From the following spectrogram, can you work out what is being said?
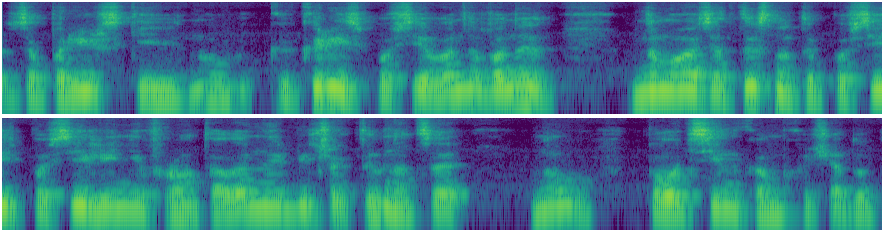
Запорізький. Ну крізь по всі вони вони намагаються тиснути по всій по всій лінії фронту, але найбільш активно це ну по оцінкам, хоча тут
